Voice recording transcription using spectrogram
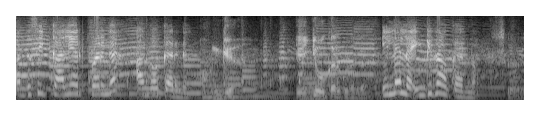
அந்த சீட் காலியா இருக்கு பாருங்க. அங்க உட்காருங்க. அங்க? எங்க உட்கார கூடாதா இல்ல இல்ல இங்கதான் உட்காரணும். சரி.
